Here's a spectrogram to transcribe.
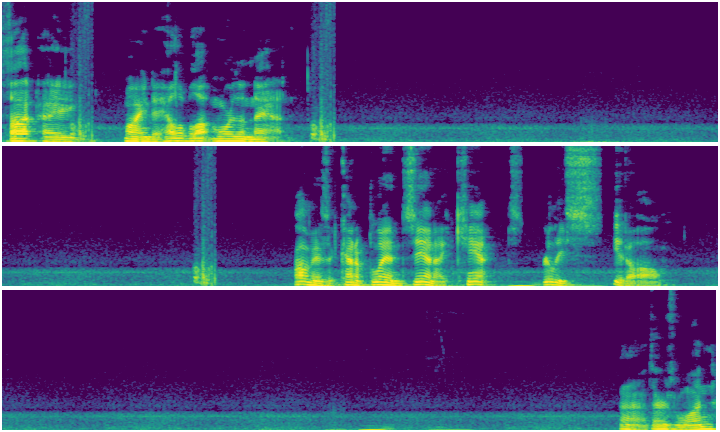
Thought I mined a hell of a lot more than that. Problem is, it kind of blends in. I can't really see it all. Ah, there's one.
